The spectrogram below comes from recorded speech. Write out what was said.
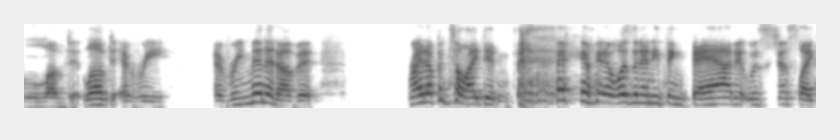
loved it. Loved every every minute of it right up until I didn't. I mean, it wasn't anything bad. It was just like,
